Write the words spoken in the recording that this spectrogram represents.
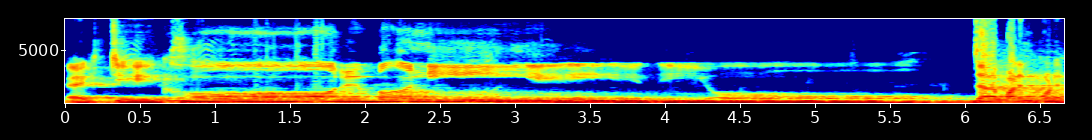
একটি ঘর বানিয়ে দিও। যারা পারেন, পড়েন।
